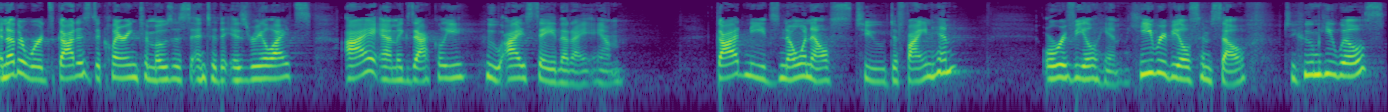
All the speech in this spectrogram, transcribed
In other words, God is declaring to Moses and to the Israelites, I am exactly who I say that I am. God needs no one else to define him or reveal him. He reveals himself to whom he wills,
